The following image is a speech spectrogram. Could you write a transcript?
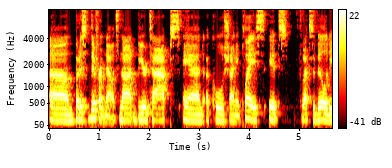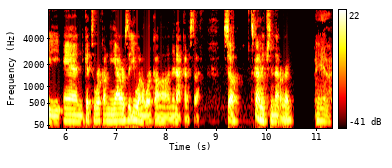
Um, but it's different now. It's not beer taps and a cool, shiny place. It's flexibility and get to work on the hours that you want to work on and that kind of stuff. So it's kind of interesting in that regard. Yeah,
